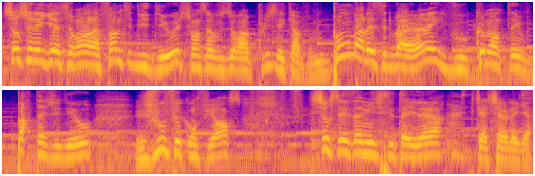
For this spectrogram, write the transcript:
Sur ce, les gars, c'est vraiment la fin de cette vidéo. Je pense que ça vous aura plu. C'est car vous bombardez cette barre vous commentez, vous partagez les vidéos. Je vous fais confiance. Sur ces amis, c'est Tyler. Ciao, ciao, les gars.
